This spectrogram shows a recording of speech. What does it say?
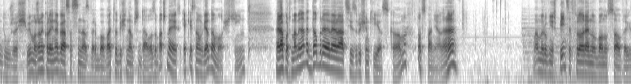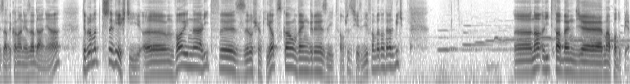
duże siły. Możemy kolejnego asasyna zwerbować, to by się nam przydało. Zobaczmy jak- jakie są wiadomości. Raport. Mamy nawet dobre relacje z Rusią Kijowską. No wspaniale. Mamy również 500 florenów bonusowych za wykonanie zadania. Dyplomatyczne wieści. Wojna Litwy z Rusią Kijowską, Węgry z Litwą. Wszyscy się z Litwą będą teraz bić. E, no, Litwa będzie... ma po dupie.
